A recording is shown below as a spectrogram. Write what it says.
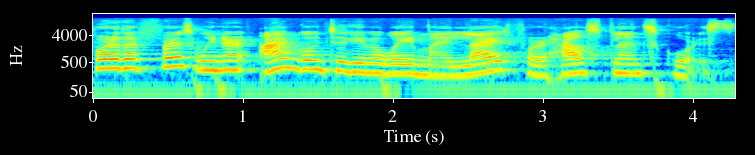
For the first winner, I'm going to give away my Light for Houseplants course.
